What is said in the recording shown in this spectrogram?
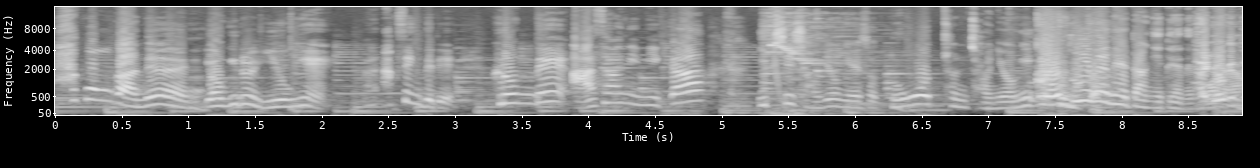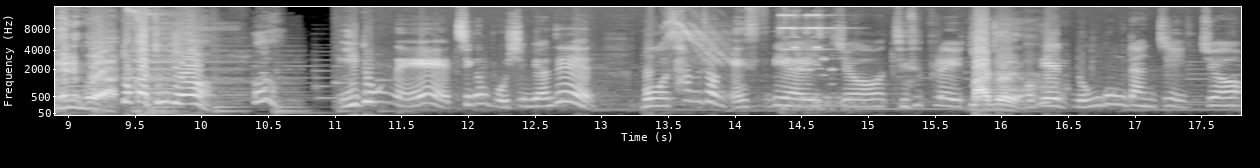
학원가는 응. 여기를 이용해 학생들이 그런데 아산이니까 입시 전형에서 농어촌 전형이 그러니까. 여기는 해당이 되는 다 거야. 여긴 되는 거야. 똑같은 겨. 어. 이 동네에 지금 보시면은 뭐 삼성 SDI 있죠, 디스플레이 있죠, 맞아요. 거기에 농공단지 있죠.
